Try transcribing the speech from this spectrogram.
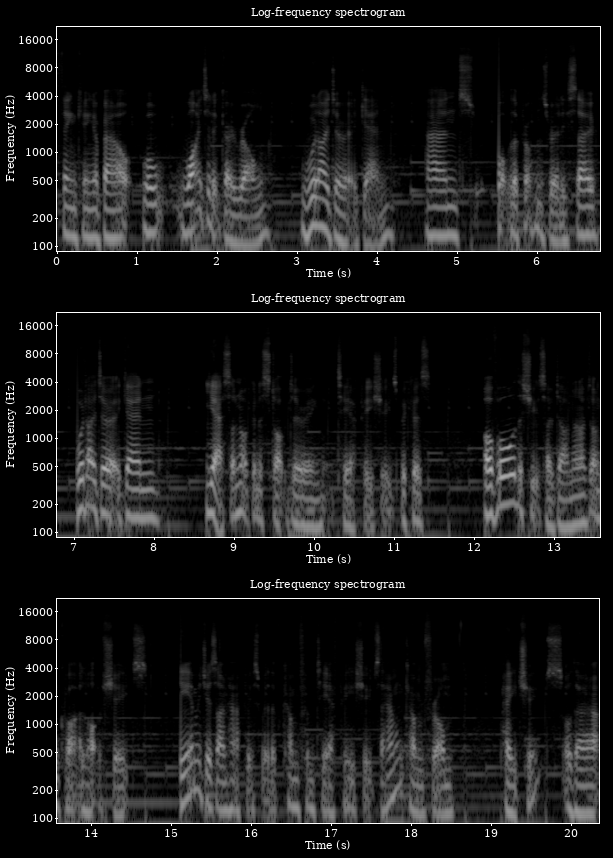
thinking about well why did it go wrong? Would I do it again? And what were the problems really? So would I do it again? Yes, I'm not going to stop doing TFP shoots because of all the shoots I've done, and I've done quite a lot of shoots, the images I'm happiest with have come from TFP shoots. They haven't come from paid shoots, although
